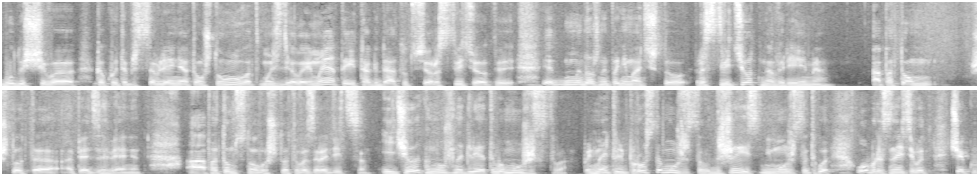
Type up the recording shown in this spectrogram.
будущего какое-то представление о том, что, ну, вот мы сделаем это, и тогда тут все расцветет. Мы должны понимать, что расцветет на время, а потом что-то опять завянет, а потом снова что-то возродится. И человеку нужно для этого мужество. Понимаете ли? Просто мужество. Вот жизнь, не мужество. Такой образ, знаете, вот человек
